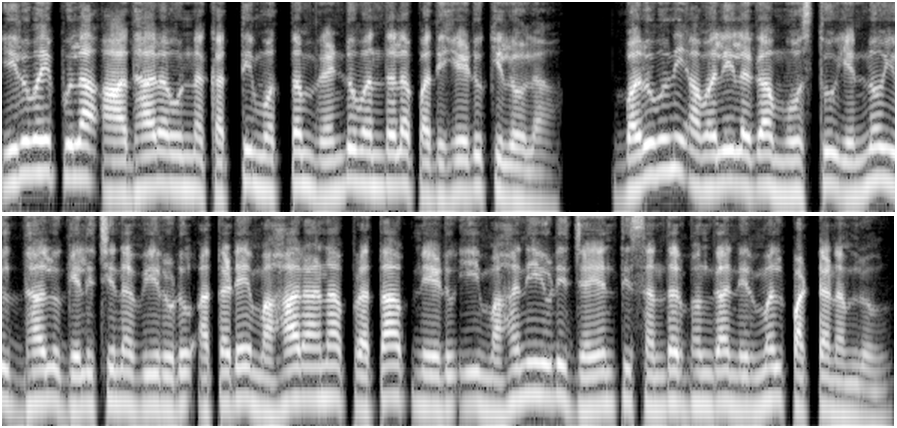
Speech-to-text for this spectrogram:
ఇరువైపుల ఆధార ఉన్న కత్తి మొత్తం రెండు వందల పదిహేడు కిలోల. బరువుని అవలీలగా మోస్తూ ఎన్నో యుద్ధాలు గెలిచిన వీరుడు అతడే మహారాణా ప్రతాప్ నేడు ఈ మహనీయుడి జయంతి సందర్భంగా నిర్మల్ పట్టణంలో.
